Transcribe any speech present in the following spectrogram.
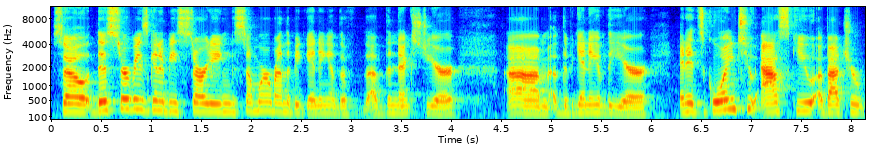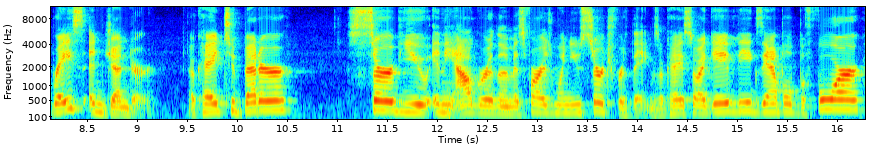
So this survey is going to be starting somewhere around the beginning of the, of the next year, um, of the beginning of the year. And it's going to ask you about your race and gender, okay, to better serve you in the algorithm as far as when you search for things, okay? So I gave the example before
